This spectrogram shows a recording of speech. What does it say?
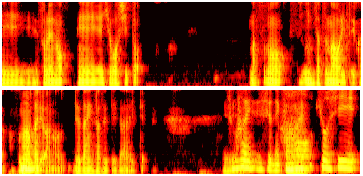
えーそれの、えー表紙と、まあ、その印刷周りというか、そのあたりはあの、デザインさせていただいて。すごい。いですよね。こはいの表紙、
